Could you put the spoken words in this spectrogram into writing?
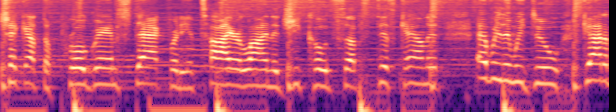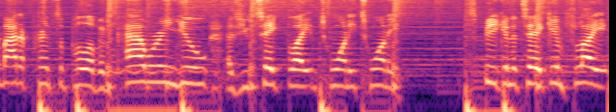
check out the program stack for the entire line of G Code subs discounted. Everything we do, guided by the principle of empowering you as you take flight in 2020. Speaking of taking flight,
